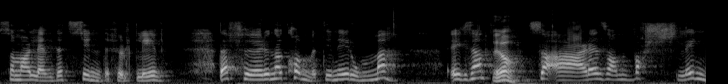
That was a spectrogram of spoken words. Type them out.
som har levd et syndefullt liv. Det er før hun har kommet inn i rommet? Ja. så er det en sånn varsling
